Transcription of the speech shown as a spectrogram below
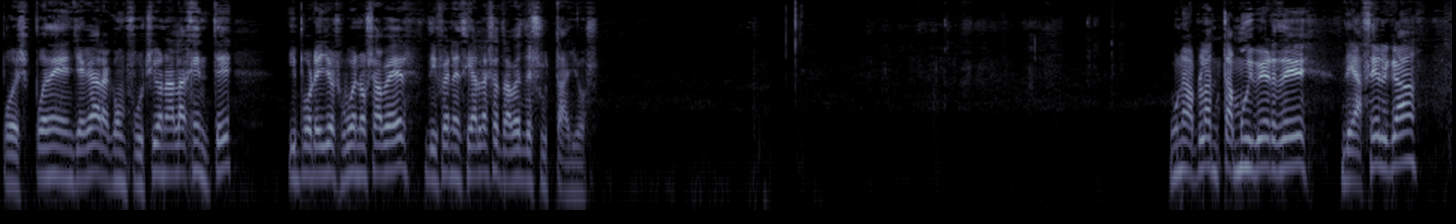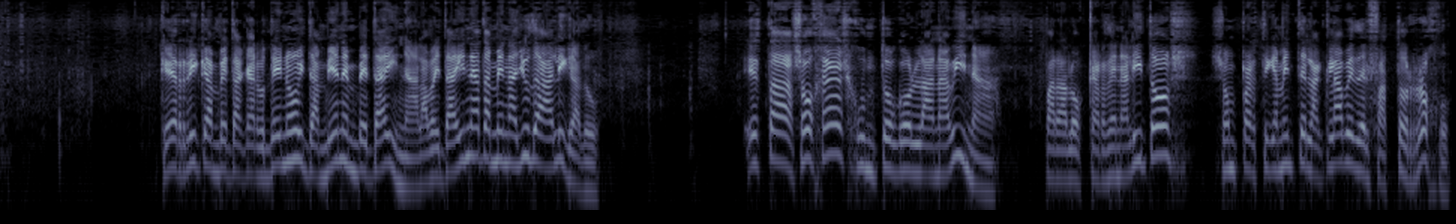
pues pueden llegar a confusión a la gente y por ello es bueno saber diferenciarlas a través de sus tallos. Una planta muy verde de acelga que es rica en betacaroteno y también en betaína. La betaína también ayuda al hígado. Estas hojas junto con la navina para los cardenalitos son prácticamente la clave del factor rojo.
